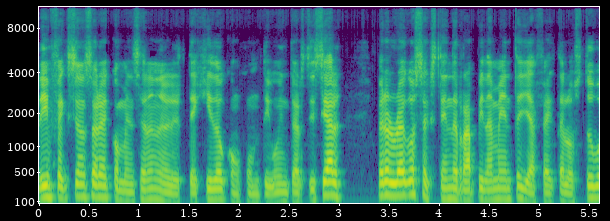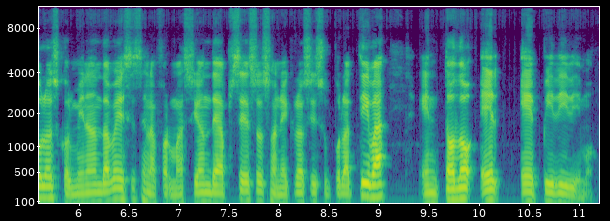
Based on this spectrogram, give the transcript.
La infección suele comenzar en el tejido conjuntivo intersticial, pero luego se extiende rápidamente y afecta a los túbulos, culminando a veces en la formación de abscesos o necrosis supurativa en todo el epidídimo.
